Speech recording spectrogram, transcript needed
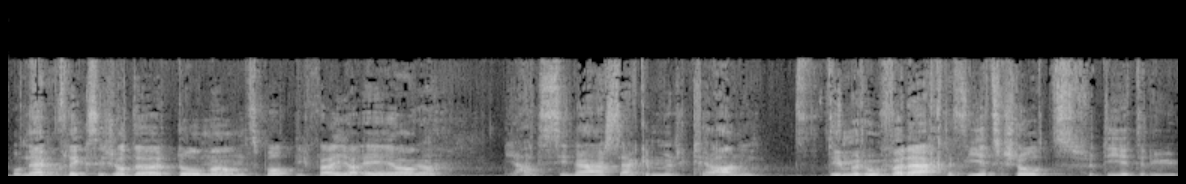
Und Netflix ist auch dort rum und Spotify ja eh auch. Ja. Ja, das sind dann, sagen wir, keine Ahnung, Die wir aufrechnen, 40 Stutz für die drei.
